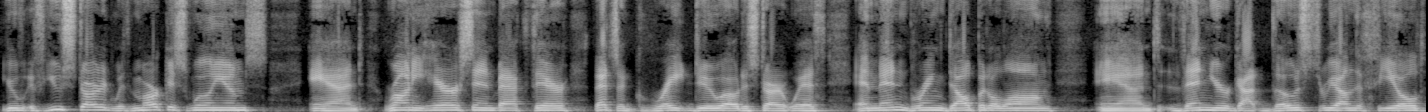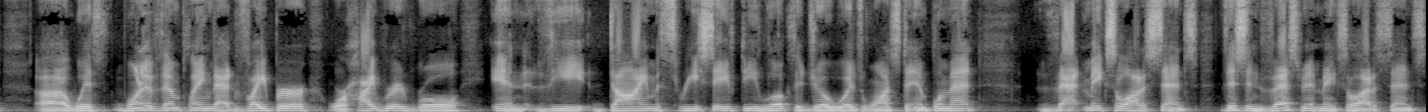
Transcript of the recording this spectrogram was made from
You if you started with Marcus Williams and Ronnie Harrison back there. That's a great duo to start with. And then bring Delpit along, and then you've got those three on the field. Uh, with one of them playing that Viper or hybrid role in the dime three safety look that Joe Woods wants to implement. That makes a lot of sense. This investment makes a lot of sense.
